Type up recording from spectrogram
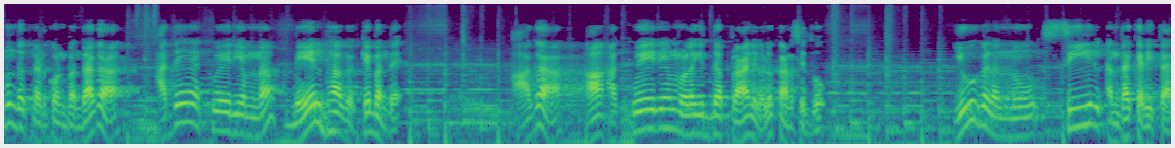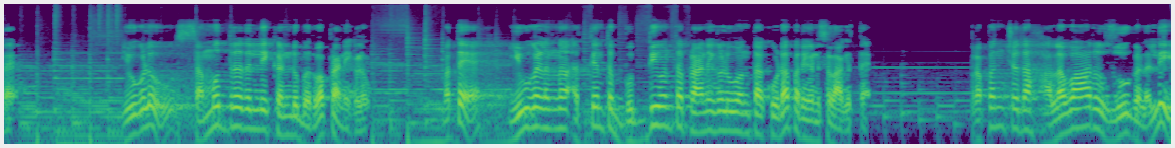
ಮುಂದಕ್ಕೆ ನಡ್ಕೊಂಡು ಬಂದಾಗ ಅದೇ ಅಕ್ವೇರಿಯಂನ ಮೇಲ್ಭಾಗಕ್ಕೆ ಬಂದೆ. ಆಗ ಆ ಅಕ್ವೇರಿಯಂ ಒಳಗಿದ್ದ ಪ್ರಾಣಿಗಳು ಕಾಣಿಸಿದ್ವು. ಇವುಗಳನ್ನು ಸೀಲ್ ಅಂತ ಕರೀತಾರೆ. ಇವುಗಳು ಸಮುದ್ರದಲ್ಲಿ ಕಂಡುಬರುವ ಪ್ರಾಣಿಗಳು. ಮತ್ತೆ ಇವುಗಳನ್ನು ಅತ್ಯಂತ ಬುದ್ಧಿವಂತ ಪ್ರಾಣಿಗಳು ಅಂತ ಕೂಡ ಪರಿಗಣಿಸಲಾಗುತ್ತೆ. ಪ್ರಪಂಚದ ಹಲವಾರು ಝೂಗಳಲ್ಲಿ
